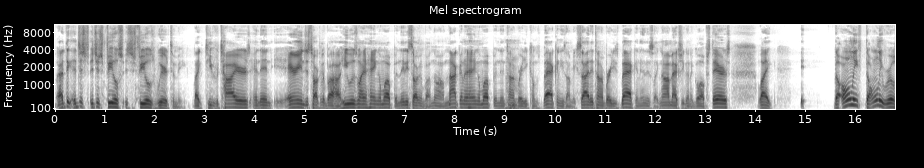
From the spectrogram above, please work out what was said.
I think it just it just feels it just feels weird to me. Like he retires and then Arians just talking about how he was like hang him up, and then he's talking about no, I'm not gonna hang him up, and then Tom mm-hmm. Brady comes back and he's I'm excited Tom Brady's back, and then it's like no, I'm actually gonna go upstairs. Like it- the only the only real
